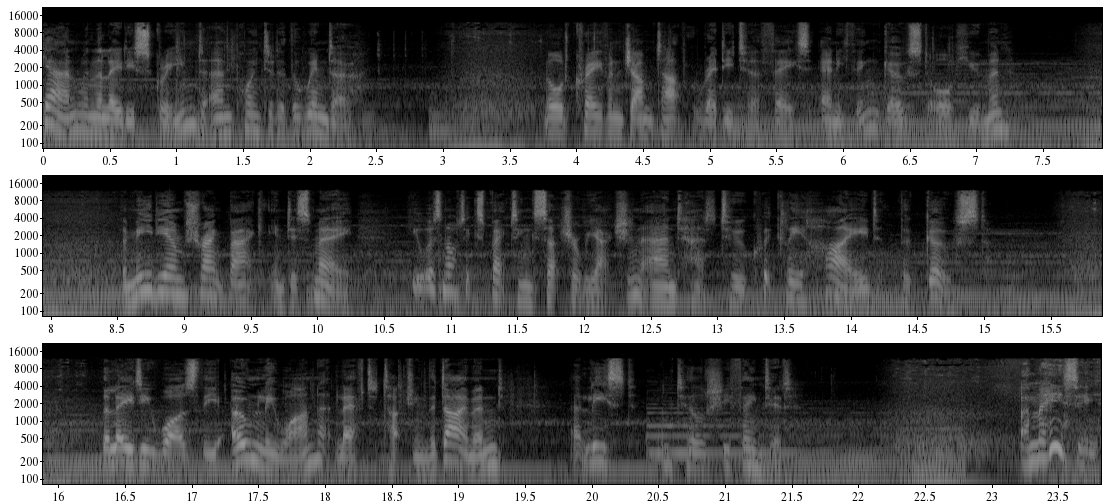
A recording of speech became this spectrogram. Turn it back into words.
Began when the lady screamed and pointed at the window. Lord Craven jumped up, ready to face anything, ghost or human. The medium shrank back in dismay. He was not expecting such a reaction and had to quickly hide the ghost. The lady was the only one left touching the diamond, at least until she fainted. Amazing!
